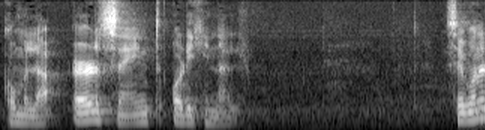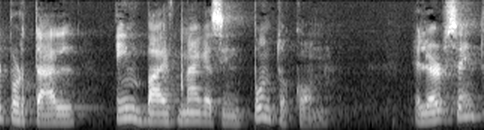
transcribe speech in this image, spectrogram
como la Earth Saint original. Según el portal InViveMagazine.com. El Herb Saint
